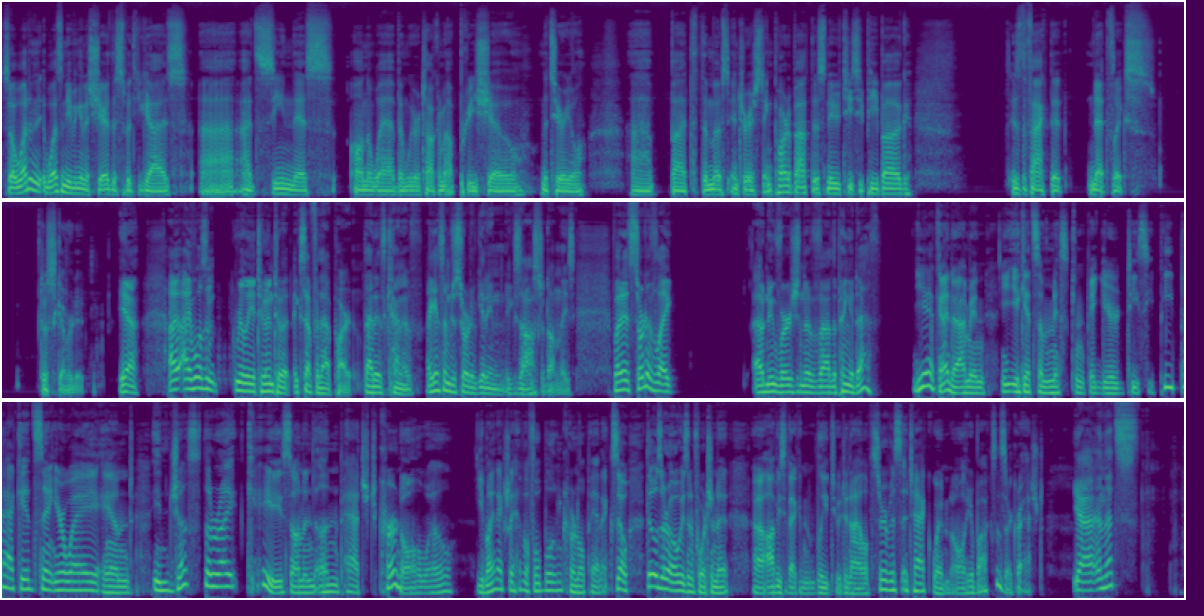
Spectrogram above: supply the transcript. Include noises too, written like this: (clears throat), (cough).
So I wasn't, wasn't even going to share this with you guys. Uh, I'd seen this on the web and we were talking about pre show material. Uh, but the most interesting part about this new TCP bug is the fact that Netflix discovered it. Yeah, I, I wasn't really attuned to it except for that part. That is kind of, I guess I'm just sort of getting exhausted on these. But it's sort of like a new version of uh, the Ping of Death. Yeah, kind of. I mean, you get some misconfigured TCP packets sent your way, and in just the right case on an unpatched kernel, well, you might actually have a full blown kernel panic. So those are always unfortunate. Uh, obviously, that can lead to a denial of service attack when all your boxes are crashed. Yeah, and that's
